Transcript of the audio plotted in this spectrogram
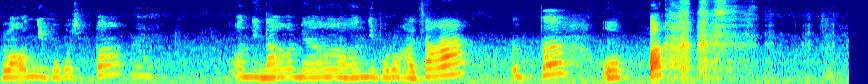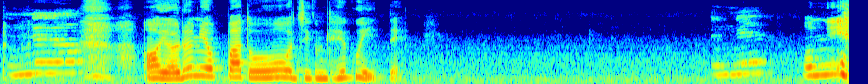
와 언니 보고 싶어? 응. 언니 나오면 언니 보러 가자. 오빠 오빠. 어 여름이 오빠도 지금 대구에 있대. 언니 언니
